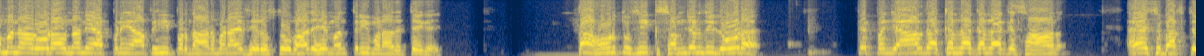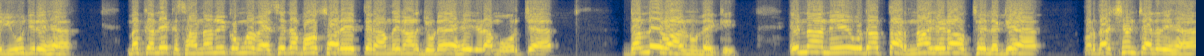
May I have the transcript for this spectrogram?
ਅਮਨ ਅਰੋੜਾ ਉਹਨਾਂ ਨੇ ਆਪਣੇ ਆਪ ਹੀ ਪ੍ਰਧਾਨ ਬਣਾਏ, ਫਿਰ ਉਸ ਤੋਂ ਬਾਅਦ ਇਹ ਮੰਤਰੀ ਬਣਾ ਦਿੱਤੇ ਗਏ। ਤਾਂ ਹੁਣ ਤੁਸੀਂ ਇੱਕ ਸਮਝਣ ਦੀ ਲੋੜ ਹੈ ਕਿ ਪੰਜਾਬ ਦਾ ਕੱਲਾ ਕੱਲਾ ਕਿਸਾਨ ਇਸ ਵਕਤ ਯੂਜ ਰਿਹਾ। ਮੈਂ ਕੱਲੇ ਕਿਸਾਨਾਂ ਨੂੰ ਹੀ ਕਹੂੰਗਾ, ਵੈਸੇ ਤਾਂ ਬਹੁਤ ਸਾਰੇ ਧਿਰਾਂ ਦੇ ਨਾਲ ਜੁੜਿਆ ਇਹ ਜਿਹੜਾ ਮੋਰਚਾ ਹੈ, ਡੱਲੇਵਾਲ ਨੂੰ ਲੈ ਕੇ। ਇਹਨਾਂ ਨੇ ਉਹਦਾ ਧਰਨਾ ਜਿਹੜਾ ਉੱਥੇ ਲੱਗਿਆ, ਪ੍ਰਦਰਸ਼ਨ ਚੱਲ ਰਿਹਾ,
